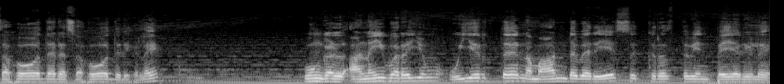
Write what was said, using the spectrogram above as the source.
சகோதர சகோதரிகளே உங்கள் அனைவரையும் உயிர்த்த நம் ஆண்டவர் இயேசு கிறிஸ்துவின் பெயரிலே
